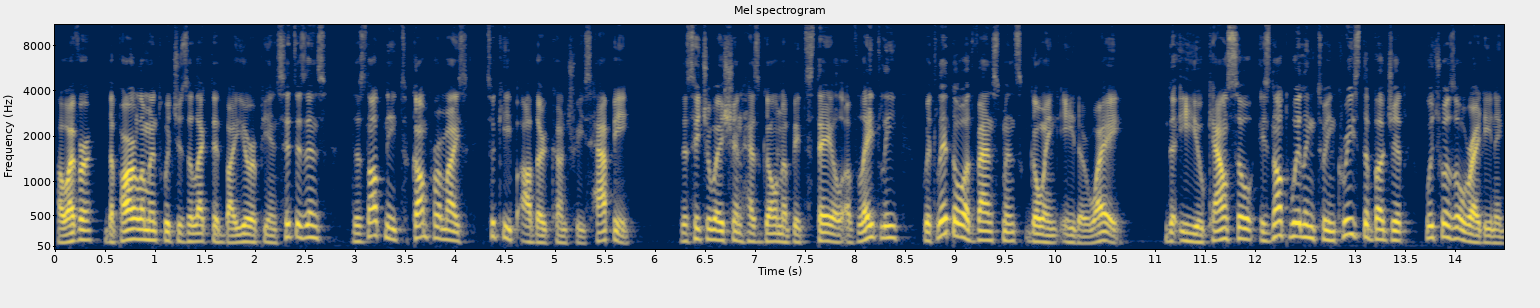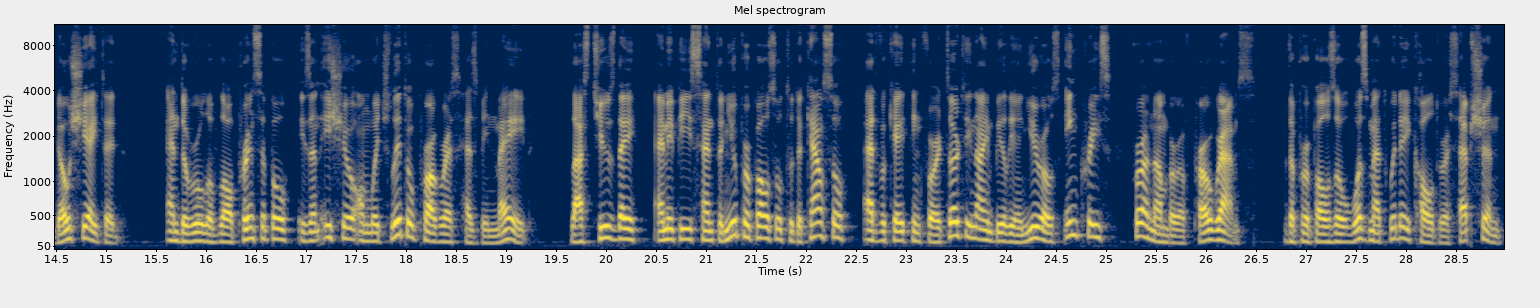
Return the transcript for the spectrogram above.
However, the parliament, which is elected by European citizens, does not need to compromise to keep other countries happy. The situation has gone a bit stale of lately, with little advancements going either way. The EU Council is not willing to increase the budget, which was already negotiated. And the rule of law principle is an issue on which little progress has been made. Last Tuesday, MEPs sent a new proposal to the Council advocating for a 39 billion euros increase for a number of programs. The proposal was met with a cold reception,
